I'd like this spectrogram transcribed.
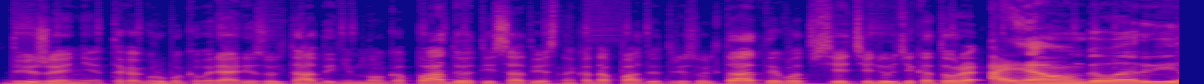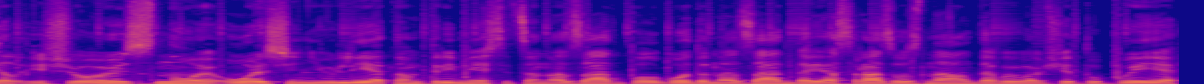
движение, так грубо говоря, результаты немного падают, и, соответственно, когда падают результаты, вот все те люди, которые, а я вам говорил, еще весной, осенью, летом, три месяца назад, полгода назад, да я сразу знал, да вы вообще тупые,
